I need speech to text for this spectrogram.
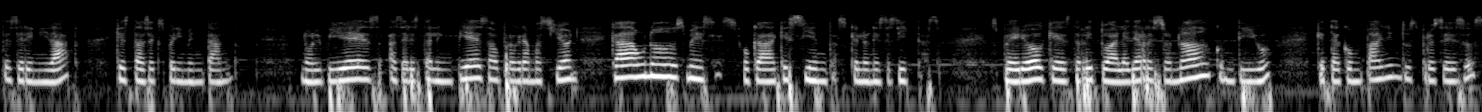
de serenidad que estás experimentando. No olvides hacer esta limpieza o programación cada uno o dos meses o cada que sientas que lo necesitas. Espero que este ritual haya resonado contigo, que te acompañe en tus procesos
